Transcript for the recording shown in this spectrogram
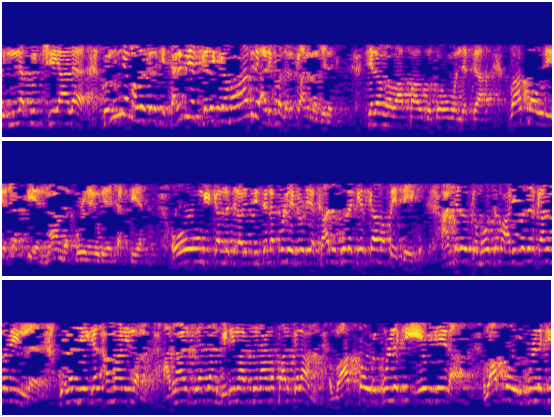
சின்ன குச்சியால கொஞ்சம் அவர்களுக்கு தரபியல் கிடைக்கிற மாதிரி அடிப்பதற்கு அனுமதி இருக்கு சிலவங்க வாப்பாவுக்கு கோபம் வந்துட்டா வாப்பாவுடைய சக்தி என்ன? அந்த பிள்ளையுடைய சக்தி என்ன? ஓங்கி கண்ணத்தில் அடிச்சு சில பிள்ளைகளுடைய காது கூட கேட்காம பேசி அந்த அளவுக்கு மோசமா அடிப்பதற்கு அனுமதி இல்லை. குழந்தைகள் அம்மாநிலம் அதனால்தான் வெளிநாட்டுல நாங்க பார்க்கலாம். வாப்ப ஒரு பிள்ளைக்கு ஏற்றேடா வாப்ப ஒரு பிள்ளைக்கு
